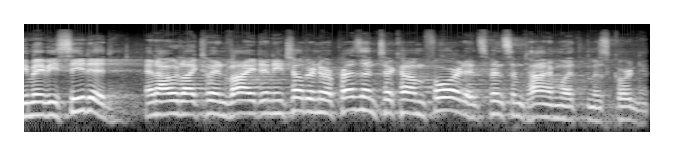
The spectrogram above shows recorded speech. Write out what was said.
You may be seated, and I would like to invite any children who are present to come forward and spend some time with Ms. Courtney.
